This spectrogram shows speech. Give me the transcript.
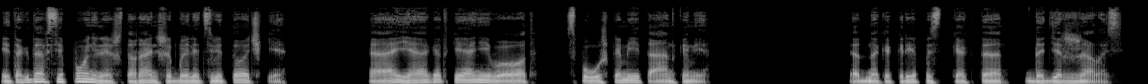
И тогда все поняли, что раньше были цветочки, а ягодки они вот, с пушками и танками. Однако крепость как-то додержалась.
